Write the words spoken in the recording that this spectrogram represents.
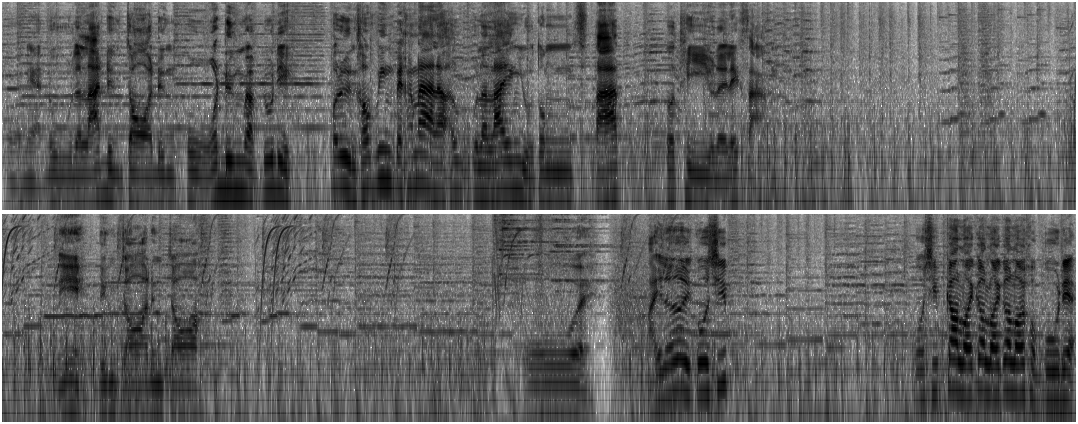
โอ้เนี่ยดูอุระละดึงจอดึงโหดึงแบบดูดิคนอื่นเขาวิ่งไปข้างหน้าแล้วอุระละยังอยู่ตรงสตาร์ทตัวทีอยู่เลยเลขสามนี่ดึงจอดึงจอ โอ้ย ไปเลยโกชิป โกชิป900 900 900 ของกูเนี่ย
